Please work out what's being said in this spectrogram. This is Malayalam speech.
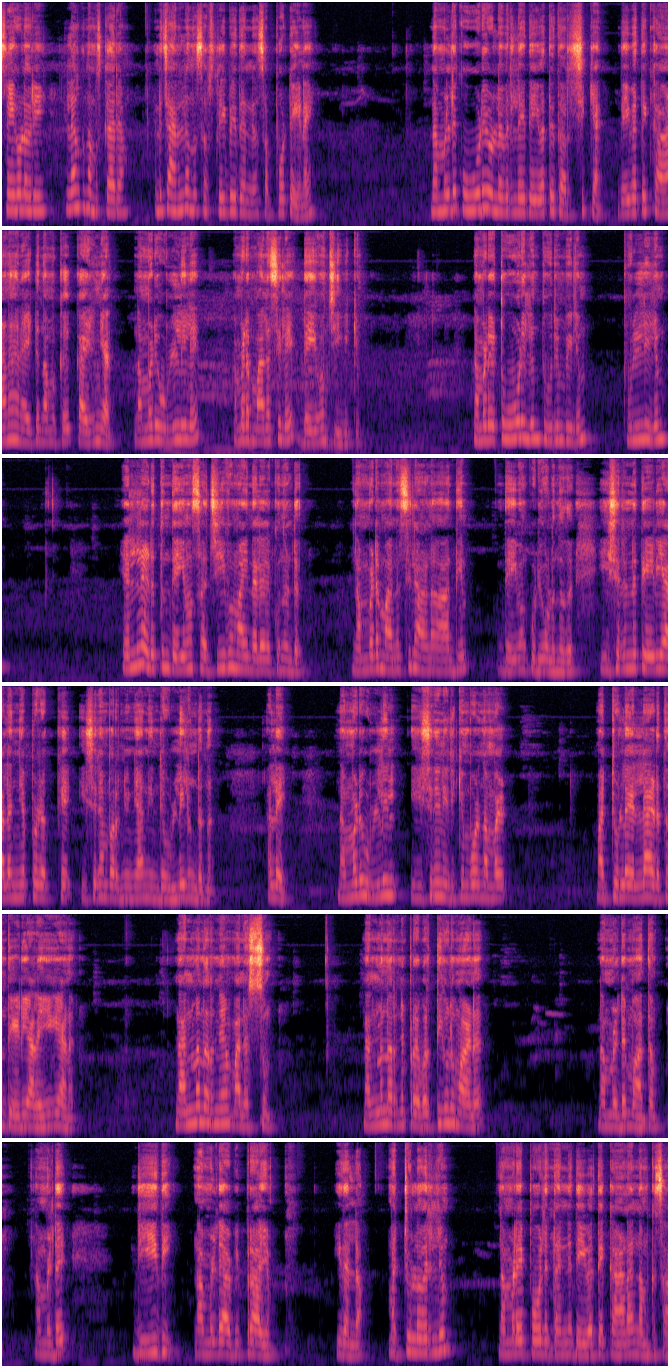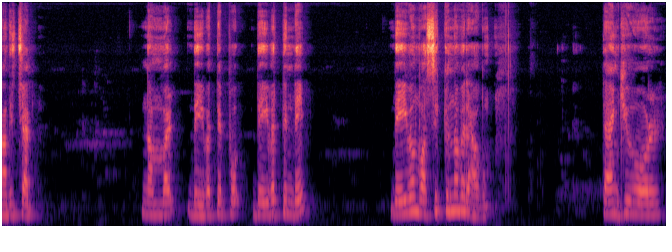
സ്നേഹമുള്ളവരെ എല്ലാവർക്കും നമസ്കാരം. എന്റെ ചാനലൊന്ന് സബ്സ്ക്രൈബ് ചെയ്ത് തന്നെ സപ്പോർട്ട് ചെയ്യണേ. നമ്മളുടെ കൂടെയുള്ളവരിലെ ദൈവത്തെ ദർശിക്കാൻ ദൈവത്തെ കാണാനായിട്ട് നമുക്ക് കഴിഞ്ഞാൽ നമ്മുടെ ഉള്ളിലെ നമ്മുടെ മനസ്സിലെ ദൈവം ജീവിക്കും. നമ്മുടെ തൂണിലും തുരുമ്പിലും പുല്ലിലും എല്ലായിടത്തും ദൈവം സജീവമായി നിലനിൽക്കുന്നുണ്ട്. നമ്മുടെ മനസ്സിലാണ് ആദ്യം ദൈവം കുടികൊള്ളുന്നത്. ഈശ്വരനെ തേടി അലഞ്ഞപ്പോഴൊക്കെ ഈശ്വരൻ പറഞ്ഞു ഞാൻ നിന്റെ ഉള്ളിലുണ്ടെന്ന്. അല്ലേ? നമ്മുടെ ഉള്ളിൽ ഈശ്വരൻ ഇരിക്കുമ്പോൾ നമ്മൾ മറ്റുള്ള എല്ലായിടത്തും തേടി അലയുകയാണ്. നന്മ നിറഞ്ഞ മനസ്സും നന്മ നിറഞ്ഞ പ്രവൃത്തികളുമാണ് നമ്മളുടെ മതം നമ്മളുടെ രീതി നമ്മളുടെ അഭിപ്രായം ഇതെല്ലാം. മറ്റുള്ളവരിലും നമ്മളെപ്പോലെ തന്നെ ദൈവത്തെ കാണാൻ നമുക്ക് സാധിച്ചാൽ നമ്മൾ ദൈവത്തെ പോ ദൈവത്തിന്റെ ദൈവം വസിക്കുന്നവരാകും. Thank you all.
